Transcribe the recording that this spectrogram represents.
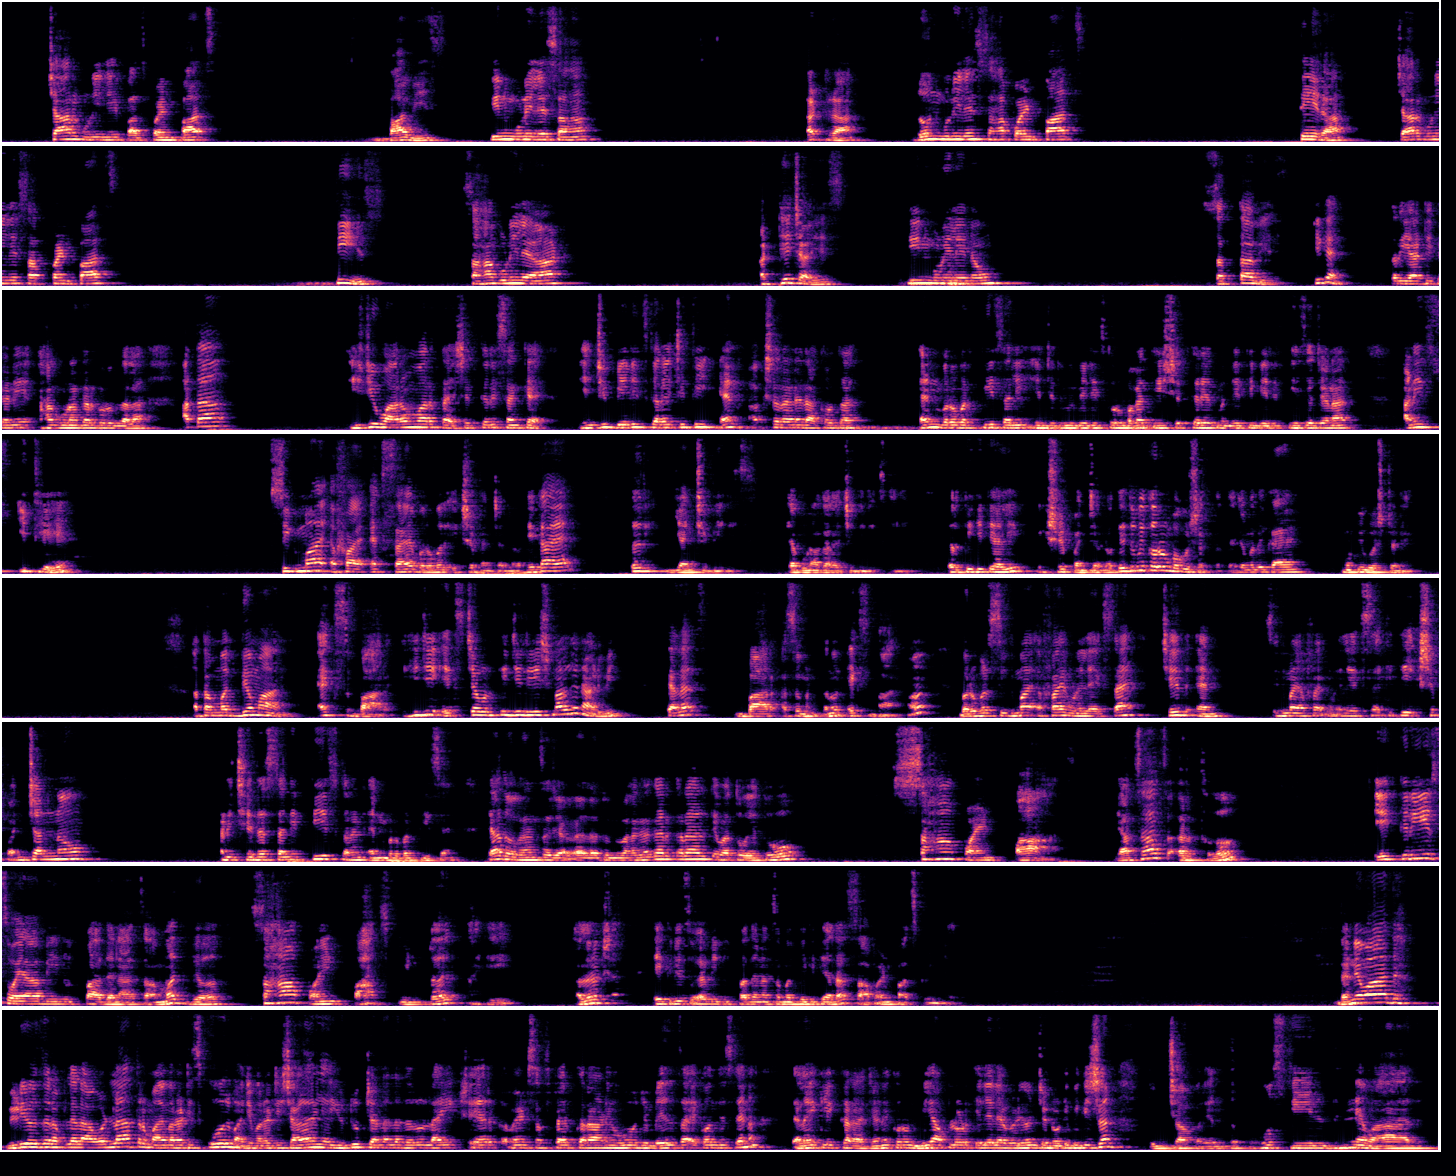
चार गुणिले पाच पॉईंट पाच बावीस तीन गुणिले सहा अठरा दोन गुणिले सहा पॉईंट पाच तेरा चार गुणिले सात पॉईंट पाच तीस सहा गुणिले आठ अठ्ठेचाळीस तीन गुणिले नऊ सत्तावीस. ठीक आहे? तर या ठिकाणी हा गुणाकार करून झाला. आता ही जी वारंवारता आहे शेतकरी संख्या आहे यांची बेरीज करायची ती एन अक्षराने दाखवतात एन बरोबर तीस आली यांची तुम्ही बेरीज करून बघा तीस शेतकरी आहेत म्हणजे ती बेरीज तीस येणार. आणि इथे sigma F I X I बरोबर एकशे पंच्याण्णव. हे काय आहे? तर यांची बेरीज या गुणाकाराची बेरीज केली. तर ती किती आली? एकशे पंच्याण्णव. ते तुम्ही करून बघू शकता. त्याच्यामध्ये काय मोठी गोष्ट नाही. आता मध्यमान एक्स बार ही जी एक्सच्या वरती जी रेष मारली ना आडवी त्यालाच बार असं म्हणतात. ना एक्स बार बरोबर सिग्मा एफ आय गुणिले एक्स आय छेद एन सिग्मा एफ आय गुणिले एक्स आय किती? एकशे पंच्याण्णव. आणि छेदस्थानी तीस कारण एन बरोबर तीस आहे. या दोघांचा ज्या वेळेला तुम्ही भागाकार कराल तेव्हा तो येतो सहा पॉईंट पाच. याचाच अर्थ एकरी सोयाबीन उत्पादनाचा मध्य सहा पॉईंट पाच क्विंटल आहे. आलं लक्षात? एकरी सोयाबीन उत्पादनाचा मध्य किती आला? सहा पॉईंट पाच क्विंटल. धन्यवाद. व्हिडिओ जर आपल्याला आवडला तर माय मराठी स्कूल माझी मराठी शाळा या युट्यूब चॅनलला जरूर लाईक शेअर कमेंट सबस्क्राईब करा आणि हो जे बेलचा आयकॉन दिसतंय ना त्यालाही क्लिक करा. जेणेकरून मी अपलोड केलेल्या व्हिडिओचे नोटिफिकेशन तुमच्यापर्यंत पोहोचतील. धन्यवाद.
